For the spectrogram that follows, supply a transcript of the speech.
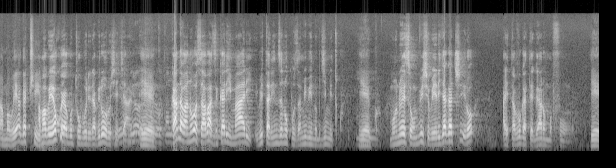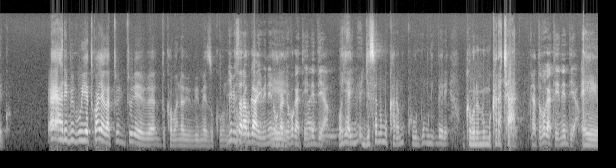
amabuye y'agaciro. Amabuye yo kuyagutuburira biroroshye cyane. Yego. kandi abantu bose baba bazi ko ari imari bitarinze no kuzamo ibintu by'imitwe. Yego. Umuntu wese wumvisha ibuye ry'agaciro ahita avuga ategara umufungo. Yego. Hari ibibuye twajyaga tu- tureba tukabona bi- bimeze ukuntu. By'ibisarabwayi binini Eh. ukajya uvuga ati ni diyama oya gisa n'umukara mu kuntu mo imbere ukabona ni umukara cyane. Ugahita uvuga ati ni diyama Eh,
